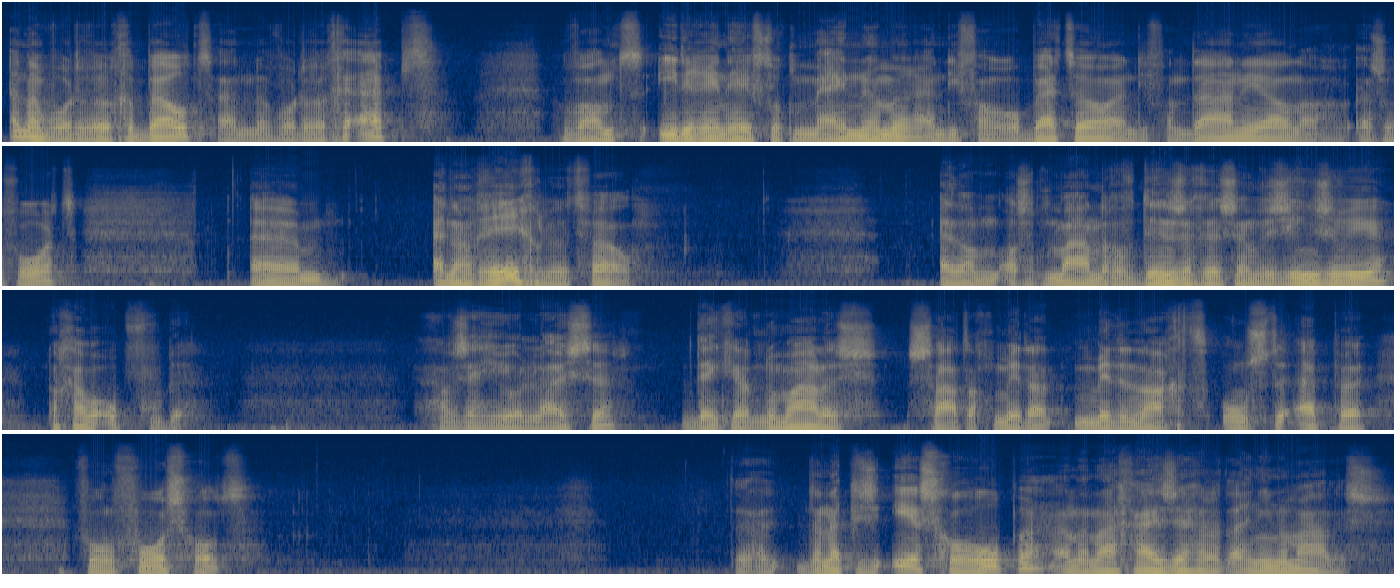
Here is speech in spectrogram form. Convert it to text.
En dan worden we gebeld en dan worden we geappt. Want iedereen heeft ook mijn nummer en die van Roberto en die van Daniel nou, enzovoort. Ehm, en dan regelen we het wel. En dan als het maandag of dinsdag is en we zien ze weer, dan gaan we opvoeden. Dan we zeggen, joh, luister. Denk je dat het normaal is zaterdagmiddag, middernacht ons te appen voor een voorschot? Dan heb je ze eerst geholpen en daarna ga je zeggen dat het eigenlijk niet normaal is.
